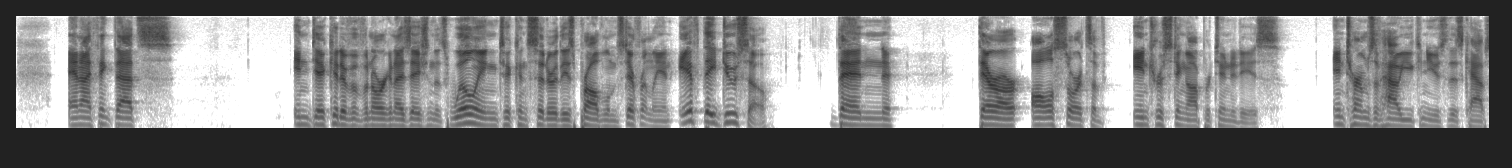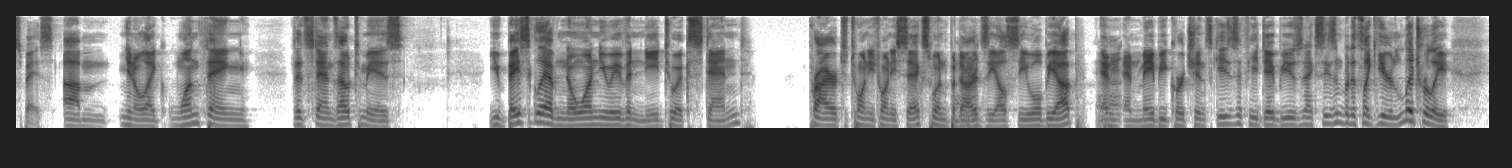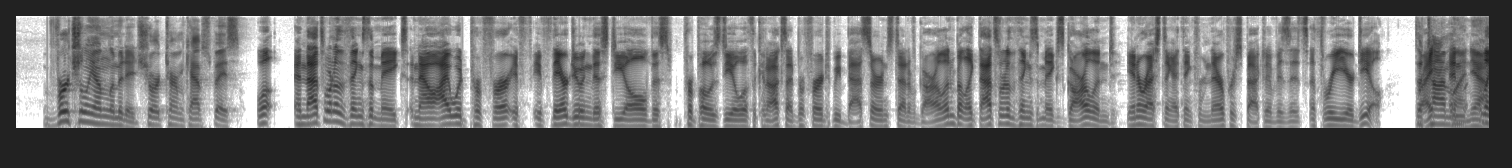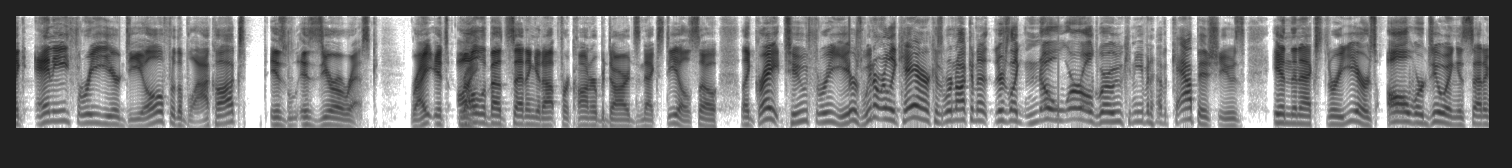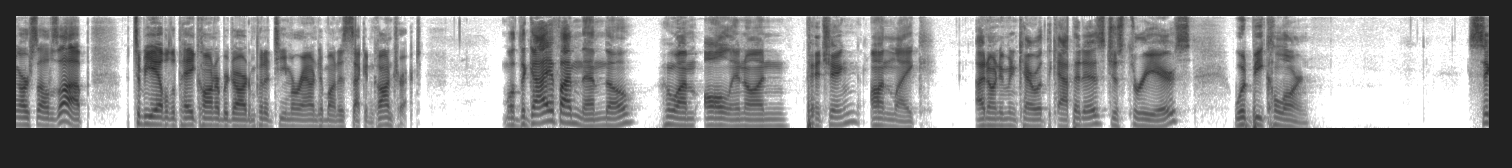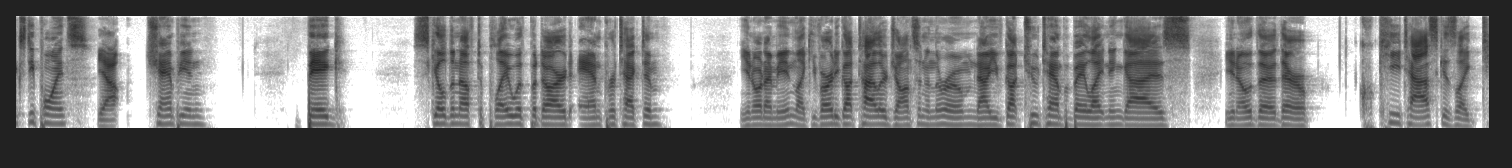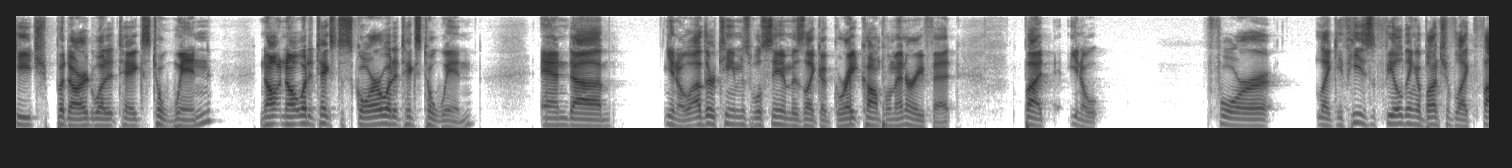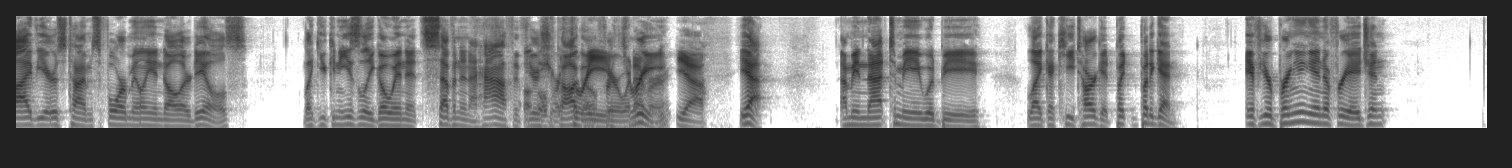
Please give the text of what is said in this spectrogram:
And I think that's indicative of an organization that's willing to consider these problems differently. And if they do so, then there are all sorts of interesting opportunities in terms of how you can use this cap space. Um, you know, like one thing that stands out to me is you basically have no one you even need to extend prior to 2026 when Bedard's ELC will be up and, and maybe Korchinski's if he debuts next season. But it's like you're literally virtually unlimited short term cap space. Well, and that's one of the things that makes now I would prefer if if they're doing this deal, this proposed deal with the Canucks, I'd prefer it to be Boeser instead of Garland. But like that's one of the things that makes Garland interesting, I think, from their perspective, is it's a three year deal. The right? timeline, And, yeah. Like any three year deal for the Blackhawks is is zero risk. Right? It's all Right. about setting it up for Connor Bedard's next deal. So, like, great, two, three years. We don't really care because we're not going to, there's like no world where we can even have cap issues in the next three years. All we're doing is setting ourselves up to be able to pay Connor Bedard and put a team around him on his second contract. Well, the guy, if I'm them though, who I'm all in on pitching on like I don't even care what the cap it is, just three years, would be Killorn. Sixty points, Yeah. champion, big, skilled enough to play with Bedard and protect him. You know what I mean? Like you've already got Tyler Johnson in the room. Now you've got two Tampa Bay Lightning guys. You know, their their key task is like teach Bedard what it takes to win. Not not what it takes to score, what it takes to win. And uh, you know, other teams will see him as like a great complementary fit. But, you know, for like if he's fielding a bunch of like five years times four million dollar deals, like you can easily go in at seven and a half if you're Over Chicago three for or three. whatever. Yeah. Yeah. I mean that to me would be like a key target. But but again, if you're bringing in a free agent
